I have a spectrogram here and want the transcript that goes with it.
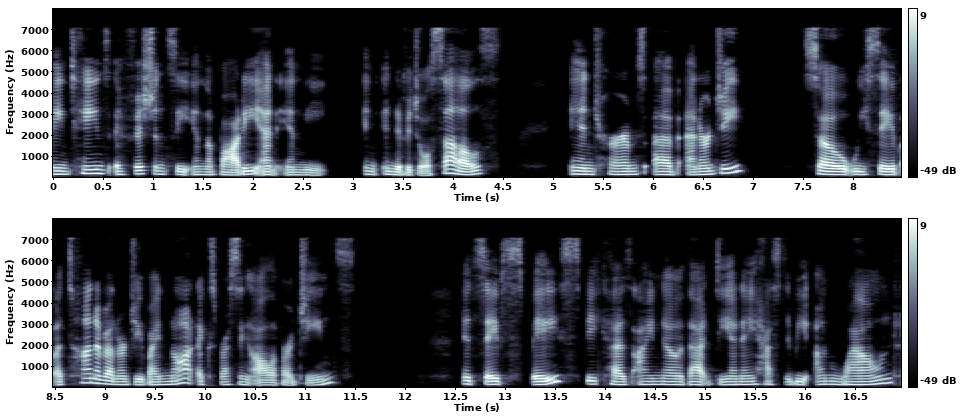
maintains efficiency in the body and in the in individual cells in terms of energy. So we save a ton of energy by not expressing all of our genes. It saves space because I know that DNA has to be unwound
